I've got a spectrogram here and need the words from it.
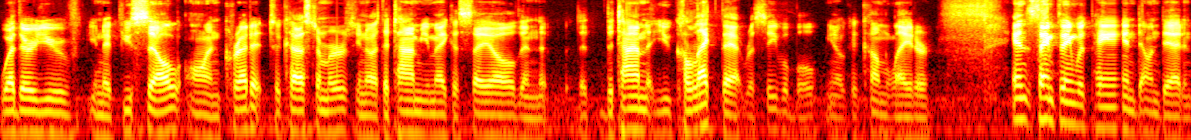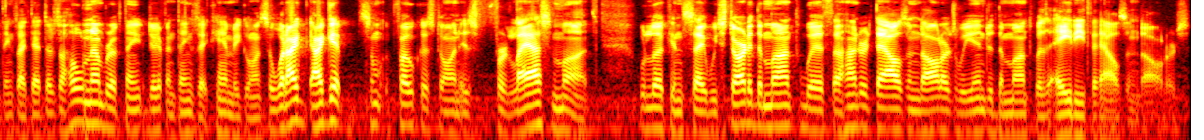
whether you've you know if you sell on credit to customers, you know at the time you make a sale, then the, the, the time that you collect that receivable, you know, could come later and same thing with paying down debt and things like that. There's a whole number of th- different things that can be going. So what I, I get some focused on is for last month, we look and say we started the month with $100,000, we ended the month with $80,000.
